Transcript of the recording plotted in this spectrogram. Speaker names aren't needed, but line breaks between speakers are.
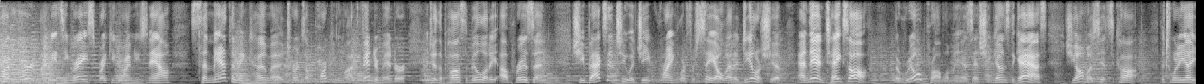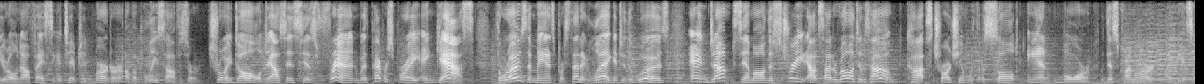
Crime Alert, I'm Nancy Grace. Breaking crime news now. Samantha Bencomo turns a parking lot fender bender into the possibility of prison. She backs into a Jeep Wrangler for sale at a dealership and then takes off. The real problem is, as she guns the gas, she almost hits a cop. The 28 year old now facing attempted murder of a police officer. Troy Dahl douses his friend with pepper spray and gas, throws the man's prosthetic leg into the woods, and dumps him on the street outside a relative's home. Cops charge him with assault and more. With this crime alert, I'm Nancy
